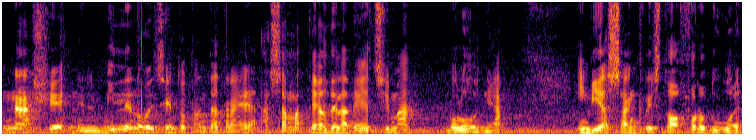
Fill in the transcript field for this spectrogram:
nasce nel 1983 a San Matteo della Decima, Bologna, in via San Cristoforo 2.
